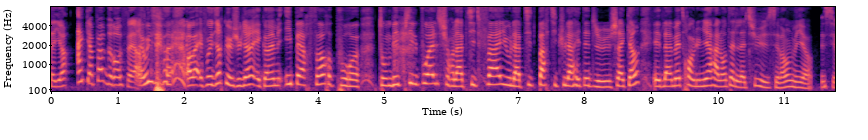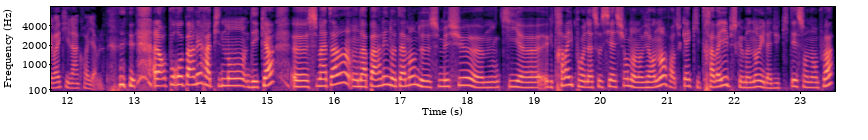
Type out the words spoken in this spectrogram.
d'ailleurs incapable de le refaire. Ah oui, c'est vrai. Oh, bah, il faut dire que Julien est quand même hyper fort pour euh, tomber pile poil sur la petite faille ou la petite particularité de chacun et de la mettre en lumière à l'antenne là-dessus. C'est vraiment le meilleur. C'est vrai qu'il est incroyable. Alors, pour reparler rapidement des cas, euh, ce matin, on a parlé notamment de ce monsieur euh, qui travaille pour une association dans l'environnement, enfin en tout cas qui travaillait puisque maintenant il a dû quitter son emploi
